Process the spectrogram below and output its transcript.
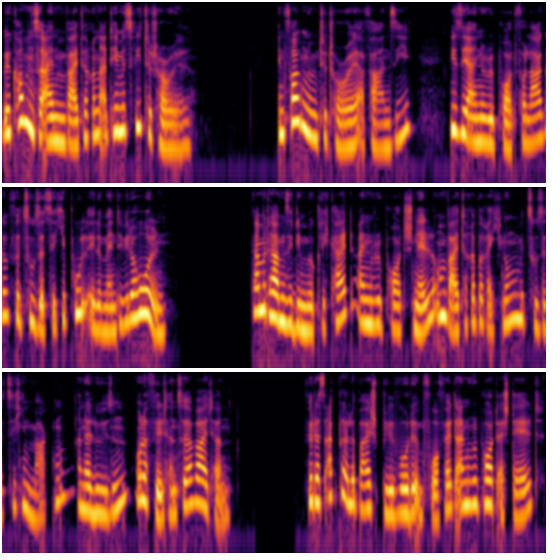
Willkommen zu einem weiteren Artemis-V-Tutorial. In folgendem Tutorial erfahren Sie, wie Sie eine Report-Vorlage für zusätzliche Pool-Elemente wiederholen. Damit haben Sie die Möglichkeit, einen Report schnell um weitere Berechnungen mit zusätzlichen Marken, Analysen oder Filtern zu erweitern. Für das aktuelle Beispiel wurde im Vorfeld ein Report erstellt,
